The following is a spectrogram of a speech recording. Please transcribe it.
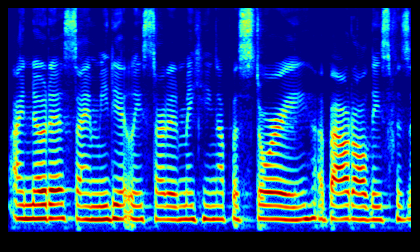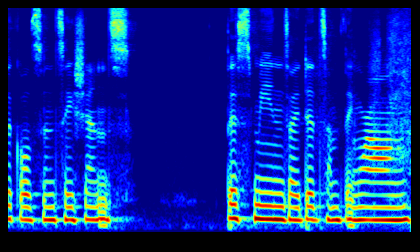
I noticed I immediately started making up a story about all these physical sensations. This means I did something wrong.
